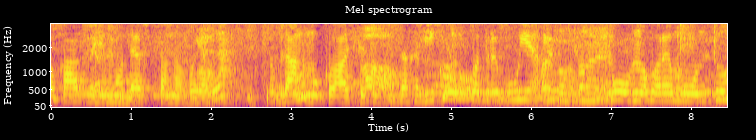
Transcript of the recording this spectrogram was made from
показуємо, де встановили. В даному класі тут взагалі клас потребує повного ремонту.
